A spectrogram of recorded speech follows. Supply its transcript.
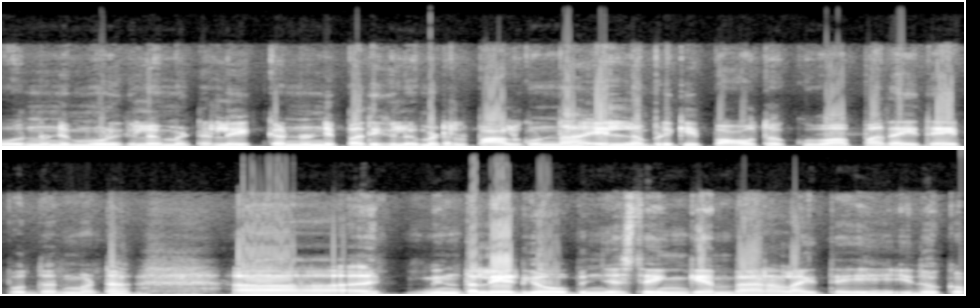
ఊరు నుండి మూడు కిలోమీటర్లు. ఇక్కడ నుండి పది కిలోమీటర్లు పాల్గొండ. వెళ్ళినప్పటికీ పావు తక్కువ పది అయితే అయిపోద్ది అనమాట ఇంత లేట్‌గా ఓపెన్ చేస్తే ఇంకేం బేరాలయితాయి. ఇదొక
